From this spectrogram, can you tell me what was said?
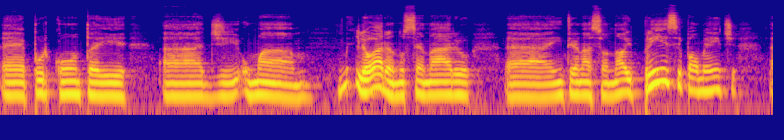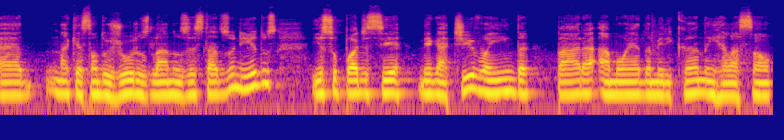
é, por conta aí, ah, de uma melhora no cenário ah, internacional e principalmente ah, na questão dos juros lá nos Estados Unidos. Isso pode ser negativo ainda para a moeda americana em relação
